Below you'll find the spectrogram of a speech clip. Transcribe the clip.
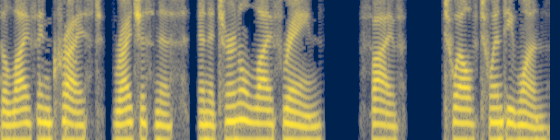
the life in Christ, righteousness, and eternal life reign. 5, 12 21.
